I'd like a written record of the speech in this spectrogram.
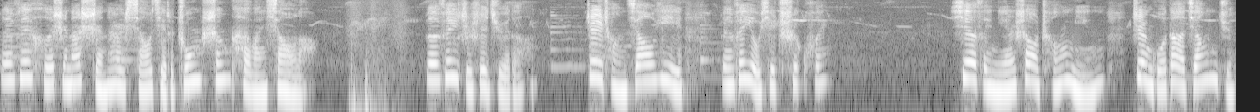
本妃何时拿沈二小姐的终生开玩笑了？本妃只是觉得这场交易，本妃有些吃亏。谢斐年少成名，镇国大将军，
